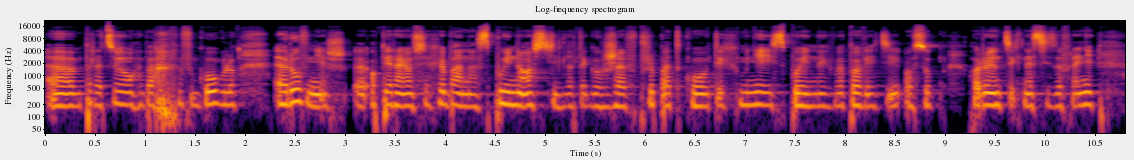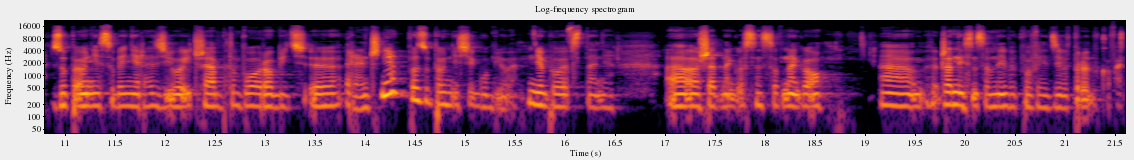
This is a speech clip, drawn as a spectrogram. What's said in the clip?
e, pracują chyba w Google, również e, opierają się chyba na spójności, dlatego że w przypadku tych mniej spójnych wypowiedzi osób chorujących na schizofrenię zupełnie sobie nie radziły i trzeba to było robić ręcznie, bo zupełnie się gubiły. Nie były w stanie żadnego sensownego, żadnej sensownej wypowiedzi wyprodukować.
